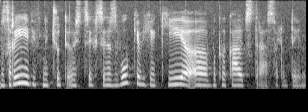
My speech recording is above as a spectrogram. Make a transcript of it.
взривів, не чути ось цих всіх звуків, які е, викликають стрес у людини.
